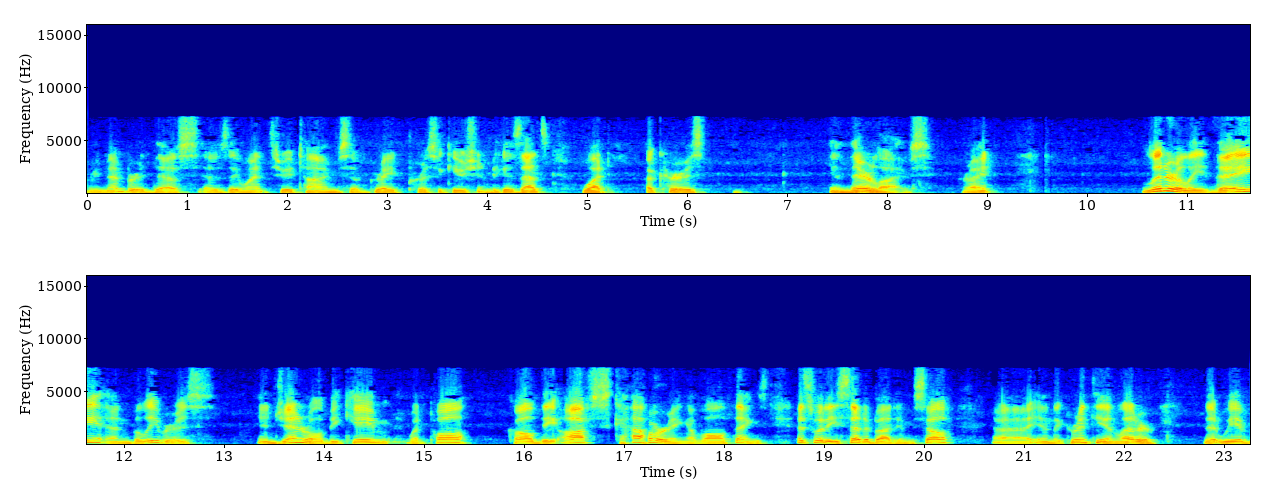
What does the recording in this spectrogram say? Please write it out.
remembered this as they went through times of great persecution? Because that's what occurs in their lives, right? Literally, they and believers in general became what Paul called the offscouring of all things. That's what he said about himself uh, in the Corinthian letter, that we have,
